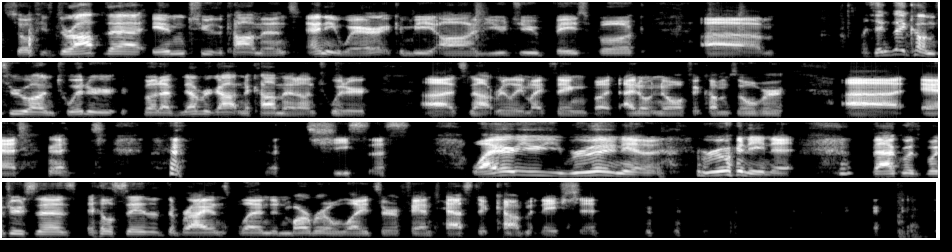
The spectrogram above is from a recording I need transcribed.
So if you drop that into the comments anywhere, it can be on YouTube, Facebook. Um, I think they come through on Twitter, but I've never gotten a comment on Twitter. Uh, it's not really my thing, but I don't know if it comes over. Uh, and Jesus, why are you ruining it? Ruining it. Backwoods Butcher says he'll say that the Brian's blend and Marlboro Lights are a fantastic combination.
